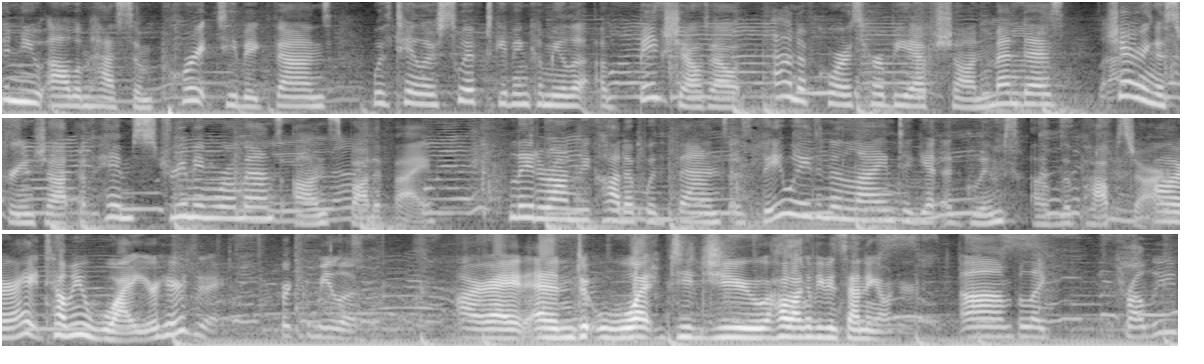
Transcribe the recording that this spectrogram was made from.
The new album has some pretty big fans, with Taylor Swift giving Camila a big shout out, and of course her BF Shawn Mendes sharing a screenshot of him streaming romance on Spotify. Later on, we caught up with fans as they waited in line to get a glimpse of the pop star. All right, tell me why you're here today. for Camila. All right, and what did you, how long have you been standing out here? Um, for like probably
